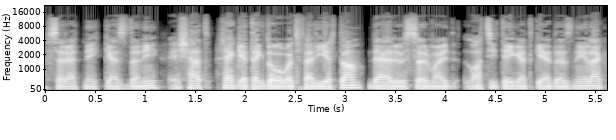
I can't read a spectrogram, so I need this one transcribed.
szeretnék kezdeni, és hát rengeteg dolgot felírtam, de először majd Laci téged kérdeznélek.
